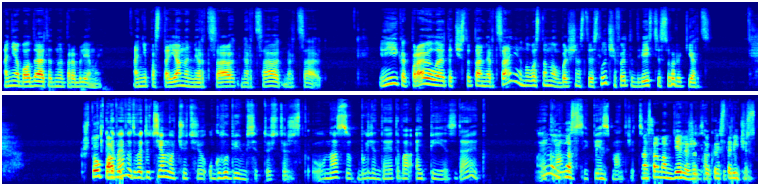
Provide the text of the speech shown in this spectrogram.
они обладают одной проблемой. они постоянно мерцают, мерцают, мерцают. И, как правило, эта частота мерцания, но в основном в большинстве случаев это 240 Гц. Что папа... Давай вот в эту тему чуть углубимся. То есть у нас были до этого IPS, да? Экраны ну, с IPS-матрицей. На самом деле ну, жидкокристаллических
